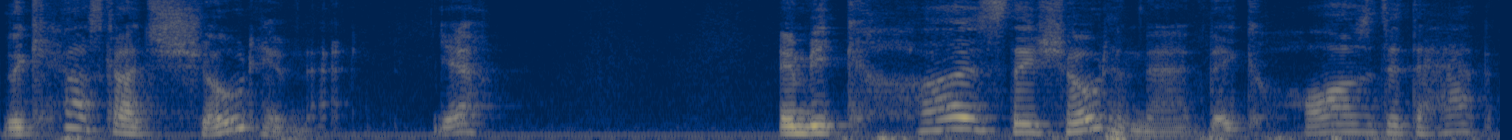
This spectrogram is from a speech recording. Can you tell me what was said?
The Chaos God showed him that. Yeah. And because they showed him that, they caused it to happen.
